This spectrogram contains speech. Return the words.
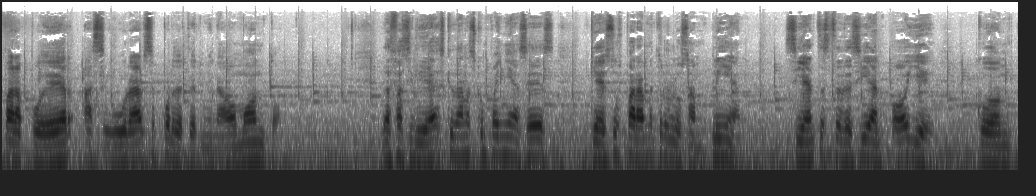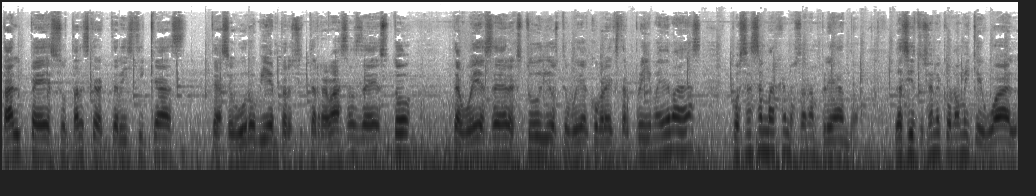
para poder asegurarse por determinado monto. Las facilidades que dan las compañías es que estos parámetros los amplían. Si antes te decían, oye, con tal peso, tales características, te aseguro bien, pero si te rebasas de esto, te voy a hacer estudios, te voy a cobrar extra prima y demás, pues ese margen lo están ampliando. La situación económica igual,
